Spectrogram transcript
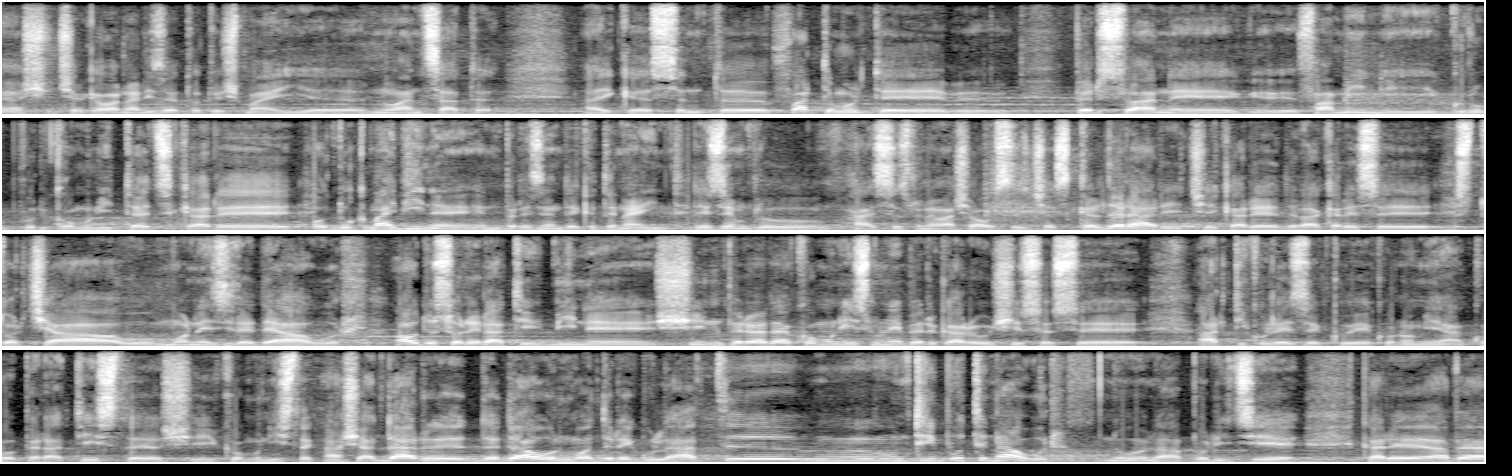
Eu aș încerca o analiză totuși mai uh, nuanțată. Adică sunt uh, foarte multe uh, persoane, uh, familii, grupuri, comunități care o duc mai bine în prezent decât înainte. De exemplu, hai să spunem așa, o să zice, scăldărarii, cei care, de la care se storceau monezile de aur, au dus-o relativ bine și în perioada comunismului, pentru că au reușit să se articuleze cu economia cooperatistă și comunistă. Așa, dar dădeau în mod regulat uh, un tribut în aur nu? la poliție, care avea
